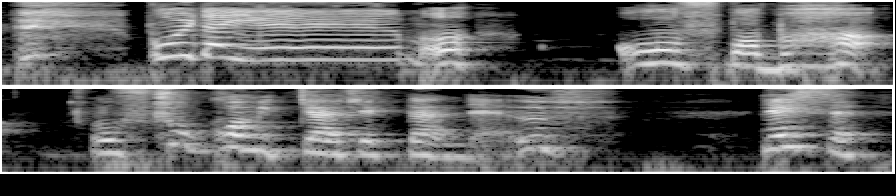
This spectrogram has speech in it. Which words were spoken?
Buradayım. Oh. Of baba. Of çok komik gerçekten de. Üf. Neyse.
